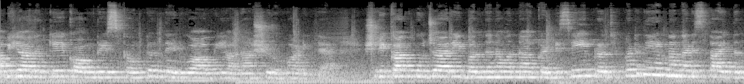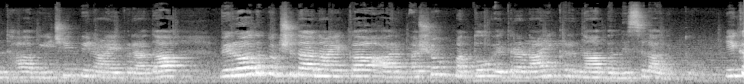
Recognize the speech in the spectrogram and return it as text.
ಅಭಿಯಾನಕ್ಕೆ ಕಾಂಗ್ರೆಸ್ ಕೌಂಟರ್ ನೀಡುವ ಅಭಿಯಾನ ಶುರು ಮಾಡಿದೆ. ಶ್ರೀಕಾಂತ್ ಪೂಜಾರಿ ಬಂಧನವನ್ನ ಖಂಡಿಸಿ ಪ್ರತಿಭಟನೆಯನ್ನ ನಡೆಸ್ತಾ ಇದ್ದಂತಹ ಬಿಜೆಪಿ ನಾಯಕರಾದ ವಿರೋಧ ಪಕ್ಷದ ನಾಯಕ ಆರ್ ಅಶೋಕ್ ಮತ್ತು ಇತರ ನಾಯಕರನ್ನ ಬಂಧಿಸಲಾಗಿತ್ತು. ಈಗ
